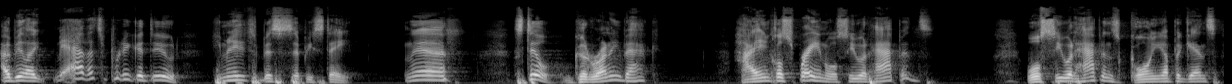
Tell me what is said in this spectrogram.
I'd be like, yeah, that's a pretty good dude. He made it to Mississippi State. Yeah. Still, good running back. High ankle sprain, we'll see what happens. We'll see what happens going up against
